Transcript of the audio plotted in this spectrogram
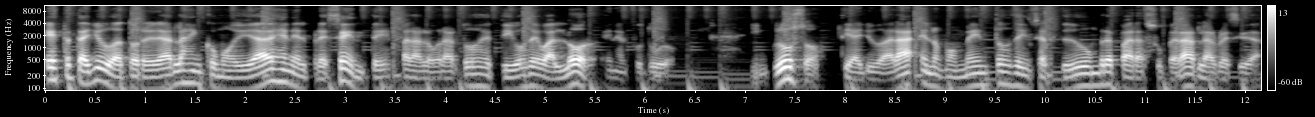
esta te ayuda a tolerar las incomodidades en el presente para lograr tus objetivos de valor en el futuro. Incluso te ayudará en los momentos de incertidumbre para superar la adversidad.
